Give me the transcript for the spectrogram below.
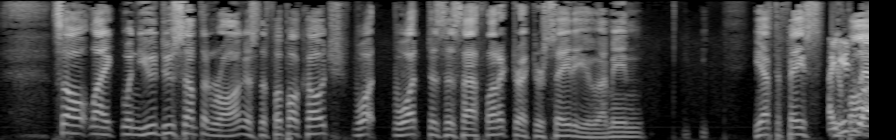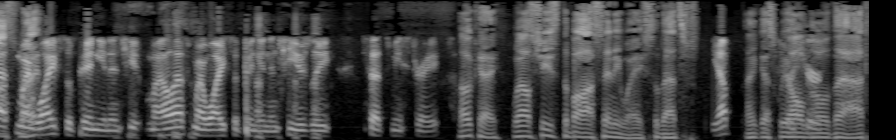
so like when you do something wrong as the football coach, what, what does this athletic director say to you? I mean, you have to face. I usually boss, ask my right? wife's opinion, and she. I'll ask my wife's opinion, and she usually sets me straight. Okay, well, she's the boss anyway, so that's. Yep. I guess we all sure. know that.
